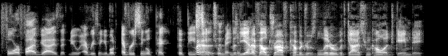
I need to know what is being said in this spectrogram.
four or five guys that knew everything about every single pick that these Oh, Yeah, teams were making. the NFL draft coverage was littered with guys from college game day.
